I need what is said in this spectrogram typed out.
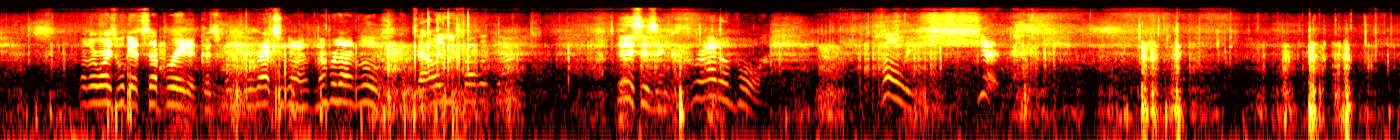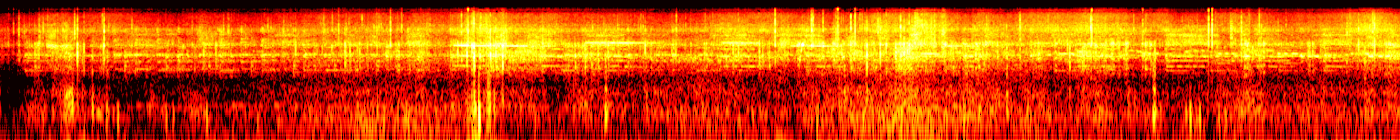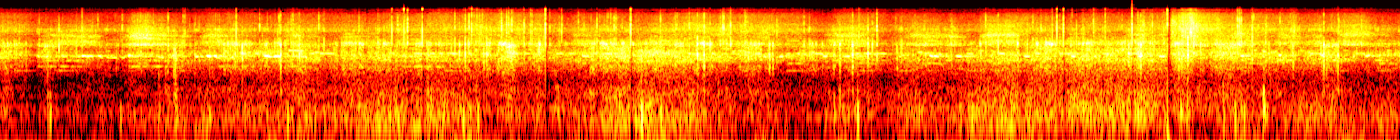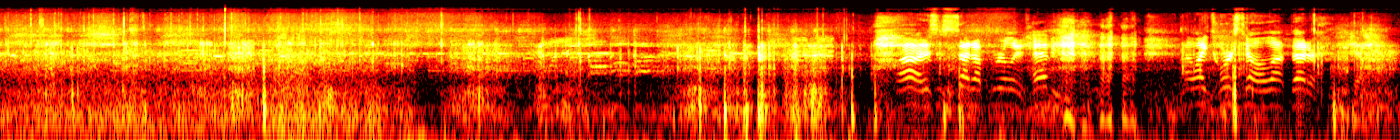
Otherwise, we'll get separated because we're actually gonna remember that little valley we followed down. This is incredible. Holy shit! Wow, this is set up really heavy. I liked horsetail a lot better. Yeah.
